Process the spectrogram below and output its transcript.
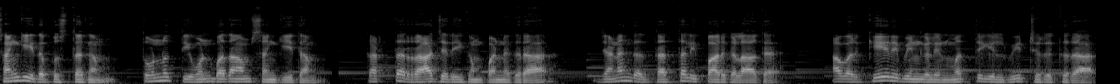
சங்கீத புஸ்தகம் தொண்ணூற்றி ஒன்பதாம் சங்கீதம். கர்த்தர் ராஜரீகம் பண்ணுகிறார். ஜனங்கள் தத்தளிப்பார்களாக. அவர் கேருபீன்களின் மத்தியில் வீற்றிருக்கிறார்.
